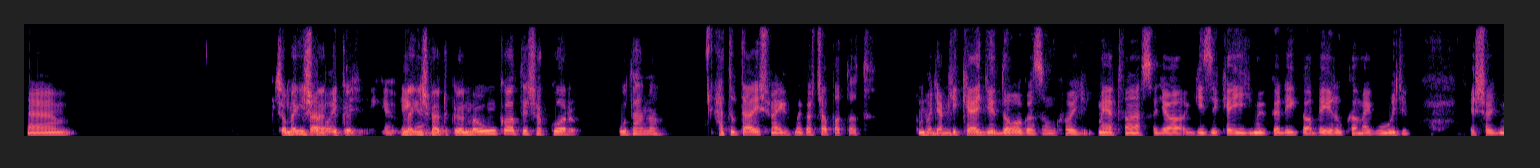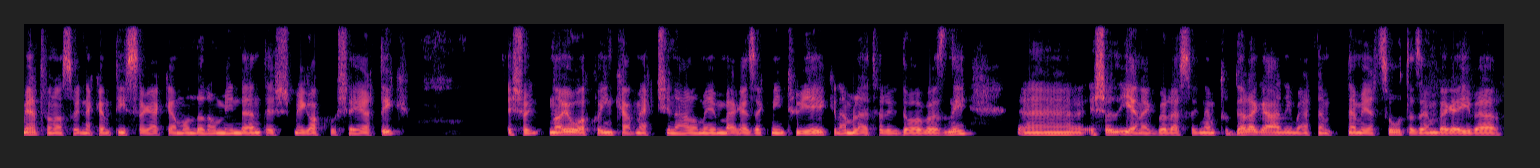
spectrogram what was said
um, Szóval megismertük, igen, megismertük önmagunkat, és akkor utána? Hát utána ismerjük meg a csapatot, uh-huh. hogy mhm. akik együtt dolgozunk, hogy miért van az, hogy a Gizike így működik, a Béluka meg úgy, és hogy miért van az, hogy nekem tízszer el kell mondanom mindent, és még akkor se értik, és hogy na jó, akkor inkább megcsinálom én, mert ezek mind hülyék, nem lehet velük dolgozni, és az ilyenekből lesz, hogy nem tud delegálni, mert nem, nem ért szót az embereivel,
